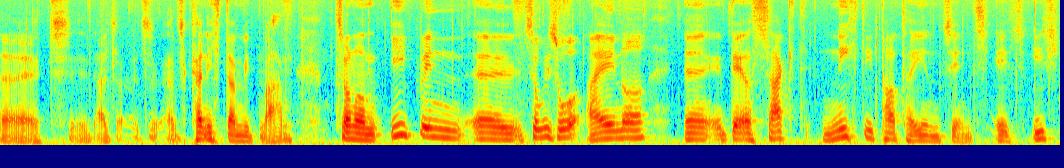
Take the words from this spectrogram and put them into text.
äh, also, also, also, kann ich da mitmachen. Sondern ich bin äh, sowieso einer, äh, der sagt, nicht die Parteien sind es, es ist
